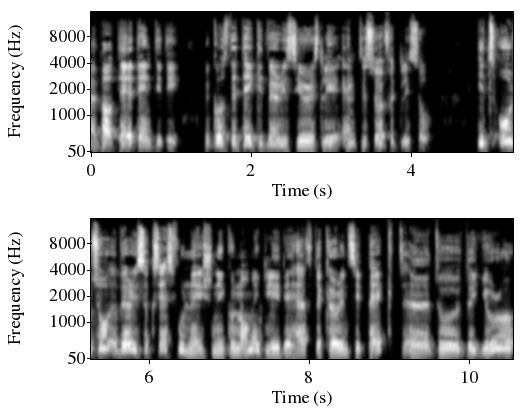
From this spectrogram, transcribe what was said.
about their identity because they take it very seriously and deservedly so. It's also a very successful nation economically. They have the currency pegged uh, to the euro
